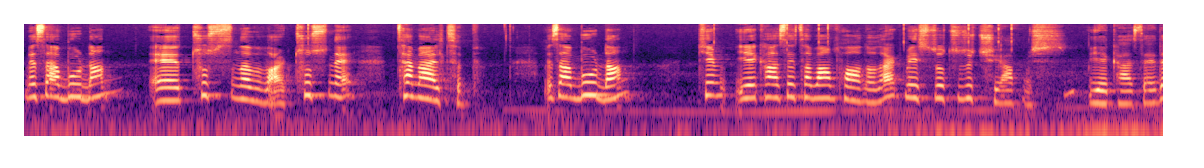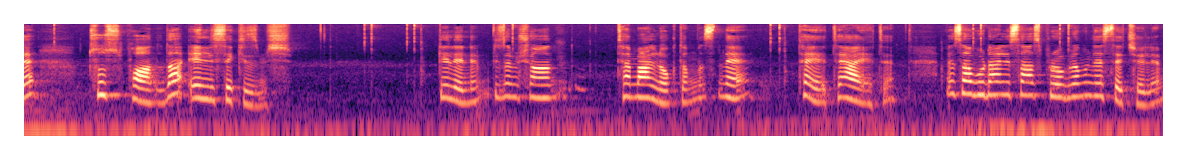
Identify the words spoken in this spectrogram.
mesela buradan e, TUS sınavı var. TUS ne? Temel tıp. Mesela buradan kim YKS taban puanı olarak 533 yapmış YKS'de. TUS puanı da 58'miş. Gelelim. Bizim şu an temel noktamız ne? TYT, AYT. Mesela buradan lisans programı ne seçelim?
